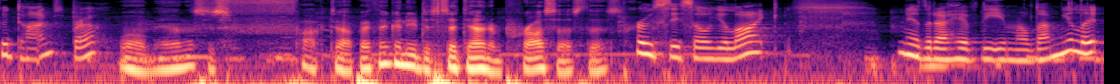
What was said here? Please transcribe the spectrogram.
Good times, bro. Whoa, man, this is fucked up. I think I need to sit down and process this. Process all you like. Now that I have the Emerald Amulet,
